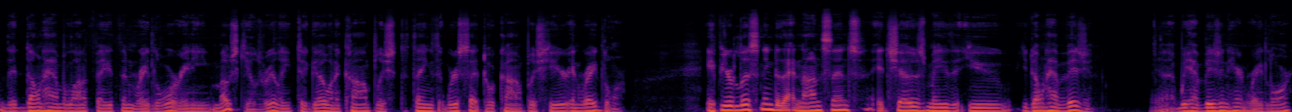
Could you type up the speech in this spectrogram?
that don't have a lot of faith in raid lore or any most guilds really to go and accomplish the things that we're set to accomplish here in raid lore. If you're listening to that nonsense, it shows me that you you don't have vision. Yeah. Uh, we have vision here in raid lore.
